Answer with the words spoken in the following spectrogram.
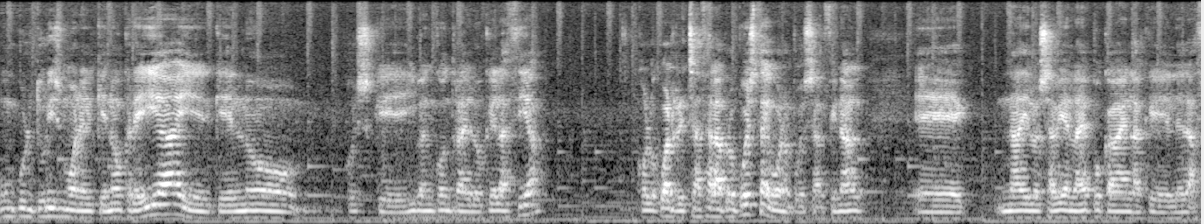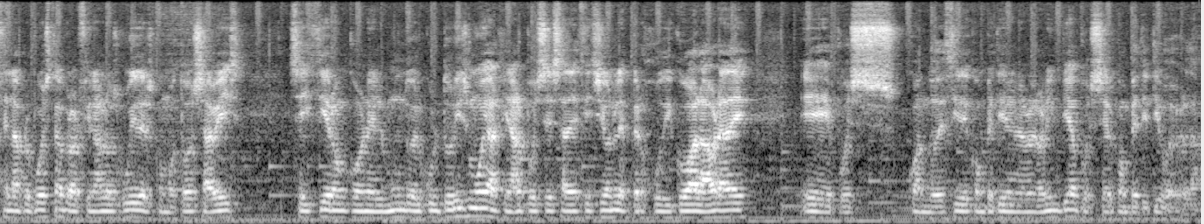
un culturismo en el que no creía y el que él no, pues que iba en contra de lo que él hacía con lo cual rechaza la propuesta y bueno, pues al final eh, nadie lo sabía en la época en la que le hacen la propuesta, pero al final los Withers, como todos sabéis, se hicieron con el mundo del culturismo y al final pues esa decisión le perjudicó a la hora de, eh, pues cuando decide competir en el Olimpia, pues ser competitivo de verdad.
